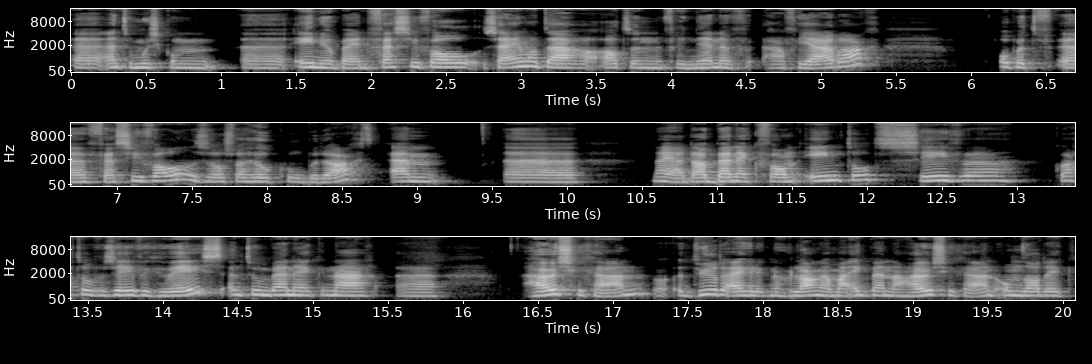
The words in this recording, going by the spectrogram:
Uh, en toen moest ik om uh, één uur bij een festival zijn, want daar had een vriendin haar verjaardag op het uh, festival. Dus dat was wel heel cool bedacht. En nou ja, daar ben ik van 1 tot 7, kwart over 7 geweest. En toen ben ik naar huis gegaan. Het duurde eigenlijk nog langer, maar ik ben naar huis gegaan omdat ik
